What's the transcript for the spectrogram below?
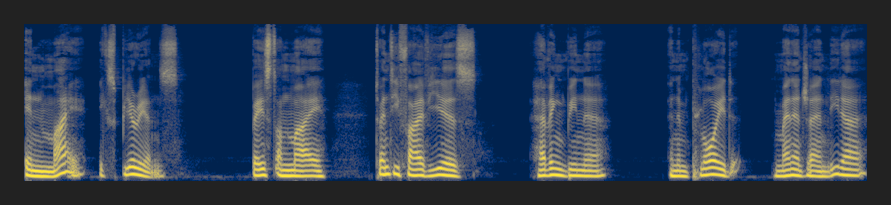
in my experience, based on my 25 years having been a, an employed manager and leader,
